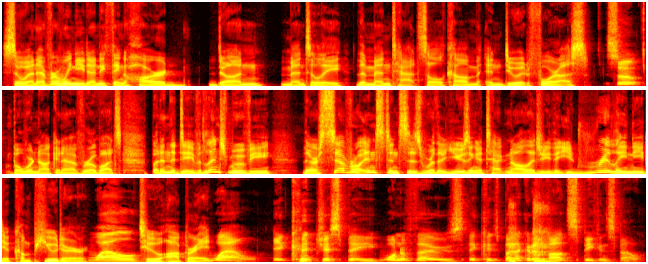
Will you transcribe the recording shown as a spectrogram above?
So whenever we need anything hard done mentally, the mentats will come and do it for us So but we're not going to have robots. But in the David Lynch movie, there are several instances where they're using a technology that you'd really need a computer well, to operate. well, it could just be one of those. It could be like an advanced speak and spell.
